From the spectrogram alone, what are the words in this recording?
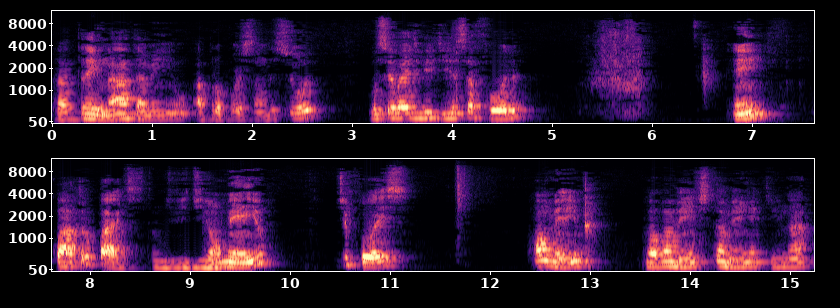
para treinar também a proporção desse olho, você vai dividir essa folha em quatro partes. Então, dividir ao meio, depois ao meio, novamente também aqui na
